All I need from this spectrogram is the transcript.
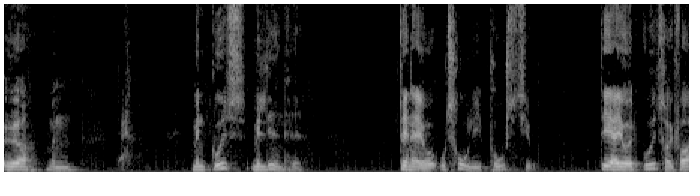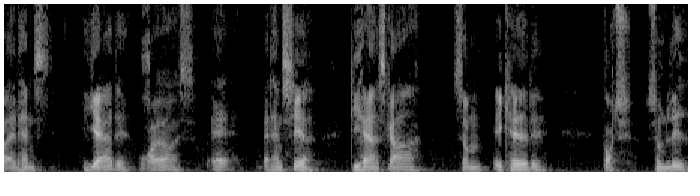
ører, men, ja. men Guds medlidenhed, den er jo utrolig positiv. Det er jo et udtryk for, at hans hjerte røres af, at han ser de her skare, som ikke havde det godt, som led.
